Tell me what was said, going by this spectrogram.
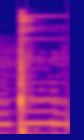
Mm-hmm.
